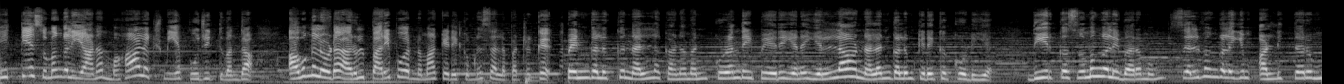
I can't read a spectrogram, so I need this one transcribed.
நித்திய சுமங்கலியான மகாலட்சுமியை பூஜித்து வந்தா அவங்களோட அருள் பரிபூர்ணமா கிடைக்கும்னு சொல்லப்பட்டிருக்கு. பெண்களுக்கு நல்ல கணவன் குழந்தை பேரு என எல்லா நலன்களும் கிடைக்கக்கூடிய தீர்க்க சுமங்கலி வரமும் செல்வங்களையும் அள்ளித்தரும்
